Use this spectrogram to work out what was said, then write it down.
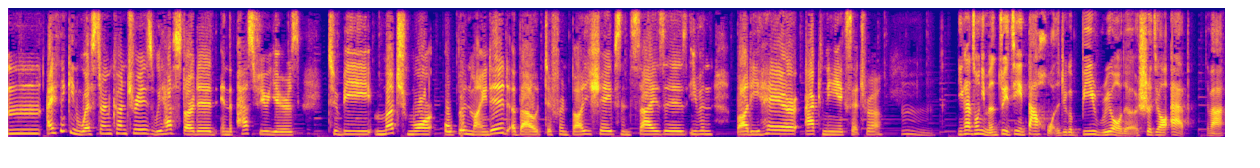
Mm, I think in Western countries, we have started in the past few years to be much more open minded about different body shapes and sizes, even body hair, acne, etc. Mm. 你看，从你们最近大火的这个 BeReal 的社交 App，对吧？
